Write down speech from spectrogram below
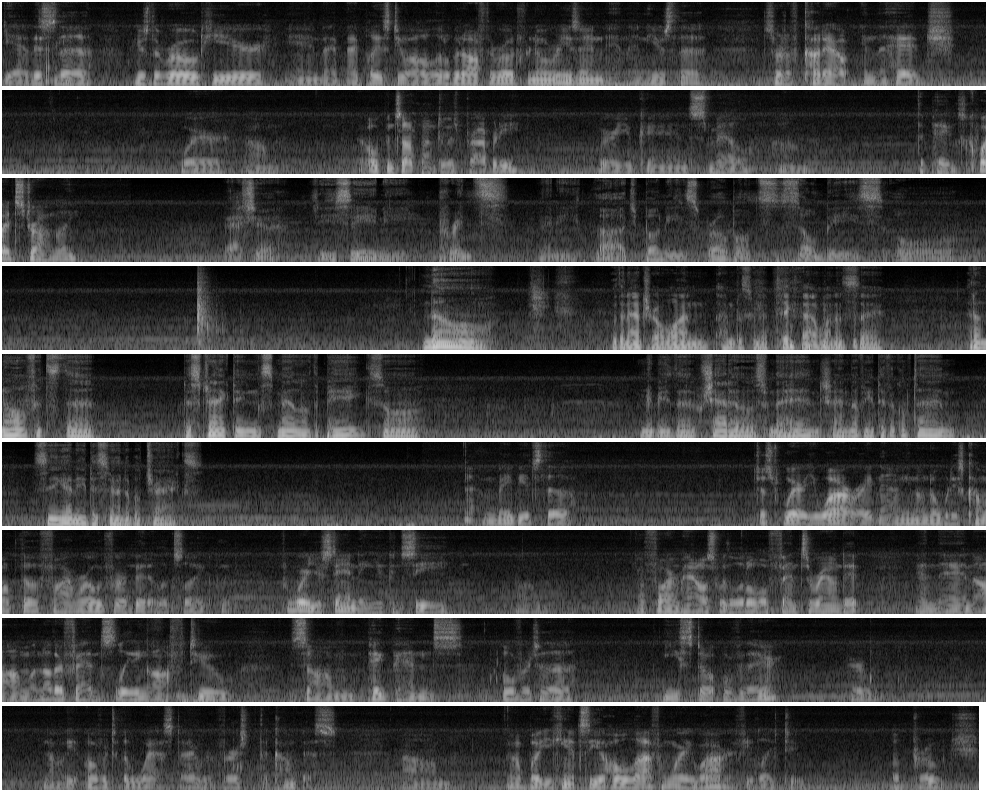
yeah, this is the here's the road here, and I, I placed you all a little bit off the road for no reason, and then here's the sort of cutout in the hedge where um, it opens up onto his property, where you can smell um, the pigs quite strongly. Asher, do you see any prints? Any large bunnies, robots, zombies, or No. With a natural one, I'm just going to take that one and say, I don't know if it's the distracting smell of the pigs or maybe the shadows from the hedge. I'm having a difficult time seeing any discernible tracks. Maybe it's the just where you are right now. You know, nobody's come up the farm road for a bit. It looks like, but from where you're standing, you can see um, a farmhouse with a little fence around it, and then um, another fence leading off to some pig pens over to the east o- over there, or no, over to the west. I reversed the compass. Um, uh, but you can't see a whole lot from where you are if you'd like to approach.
